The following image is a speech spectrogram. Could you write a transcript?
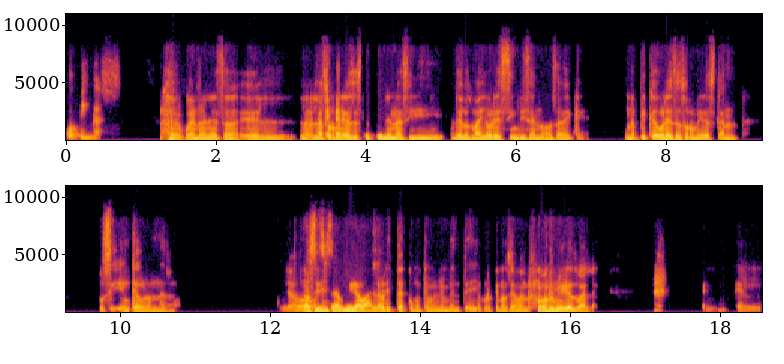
o pingas. Bueno, en eso, el, la- las hormigas estas tienen así de los mayores índices, ¿no? O sea, de que una picadura de esas hormigas están, pues sí, bien cabronas, No luego, sé si ese- sea hormiga bala, ahorita como que me lo inventé, yo creo que no se llaman hormigas bala. el, el-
